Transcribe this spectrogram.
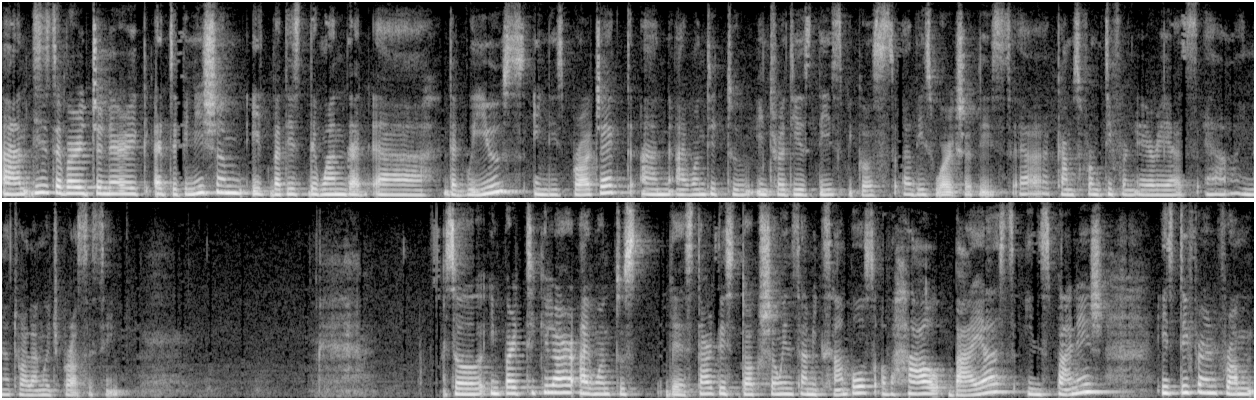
And this is a very generic uh, definition, it, but it's the one that, uh, that we use in this project. And I wanted to introduce this because uh, this workshop is, uh, comes from different areas uh, in natural language processing. So in particular, I want to start this talk showing some examples of how bias in Spanish is different from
